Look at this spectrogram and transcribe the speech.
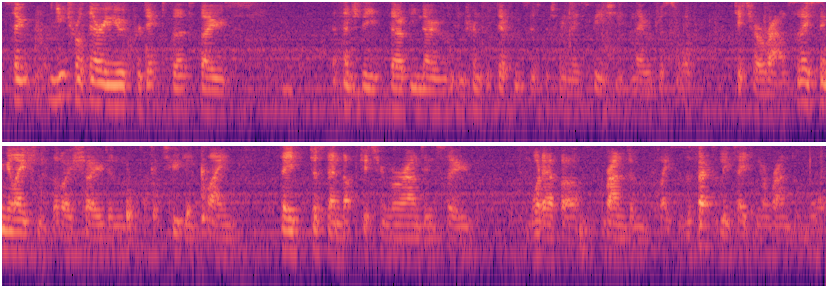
so neutral theory, you would predict that those essentially there would be no intrinsic differences between those species, and they would just sort of jitter around. So those simulations that I showed in like a 2D plane, they just end up jittering around into whatever random places, effectively taking a random walk.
